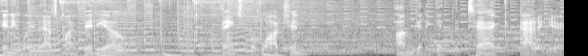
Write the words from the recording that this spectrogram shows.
Anyway, that's my video. Thanks for watching. I'm going to get the tech out of here.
